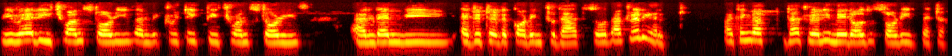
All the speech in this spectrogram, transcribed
We read each one's stories and we critiqued each one's stories, and then we edited according to that. So that really helped. I think that that really made all the stories better.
